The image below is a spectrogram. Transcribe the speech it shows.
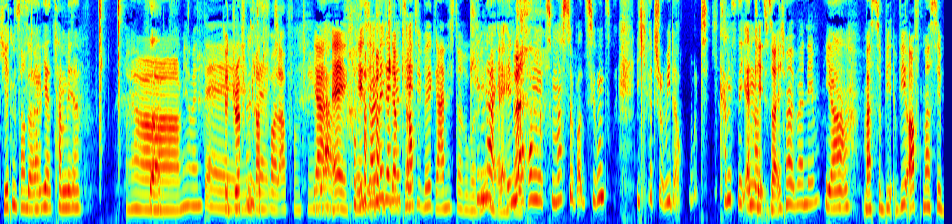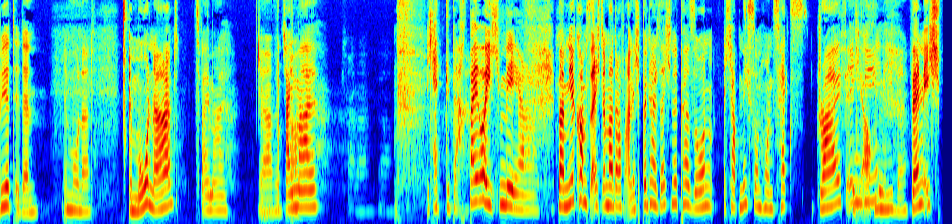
Jeden so, Sonntag. jetzt haben wir Ja, wir haben ein Date. Wir driften gerade voll ab vom Thema. Ja, Ja. ey, Wie Katie, sollen wir ich denn glaube, jetzt Katie will gar nicht darüber reden. eigentlich. Kindererinnerungen zu Masturbations... Ich werde schon wieder rot. Ich kann es nicht ändern. Okay, soll ich mal übernehmen? Ja, Masturbi wie oft masturbiert ihr denn im Monat? Im Monat zweimal. Ja, ich auch. Einmal. Ich hätte gedacht, bei euch mehr. Bei mir kommt es echt immer drauf an. Ich bin tatsächlich eine Person, ich habe nicht so einen hohen Sex-Drive irgendwie. auch Ich liebe. Wenn ich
